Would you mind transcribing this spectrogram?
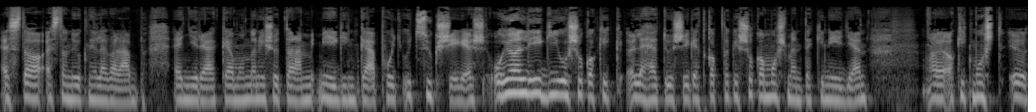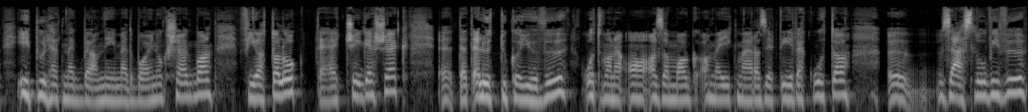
ezt a, ezt a nőknél legalább ennyire el kell mondani, sőt talán még inkább, hogy, hogy szükséges. Olyan légiósok, akik lehetőséget kaptak, és sokan most mentek ki négyen, akik most épülhetnek be a német bajnokságban, fiatalok, tehetségesek, tehát előttük a jövő, ott van az a mag, amelyik már azért évek óta zászlóvivő,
